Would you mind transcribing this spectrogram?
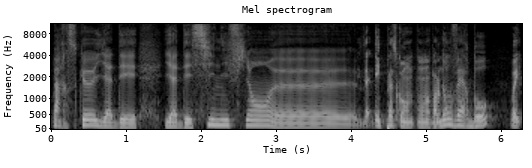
parce qu'il y, a des- y a des signifiants euh, Et parce qu'on on en parle non verbaux. Oui.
